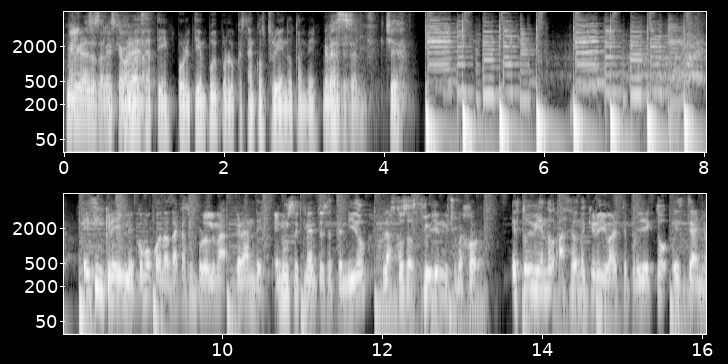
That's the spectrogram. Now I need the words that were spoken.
Mil gracias, Alex. Qué gracias a ti por el tiempo y por lo que están construyendo también. Gracias, Alex. chido. Es increíble cómo cuando atacas un problema grande en un segmento desatendido, las cosas fluyen mucho mejor. Estoy viendo hacia dónde quiero llevar este proyecto este año.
